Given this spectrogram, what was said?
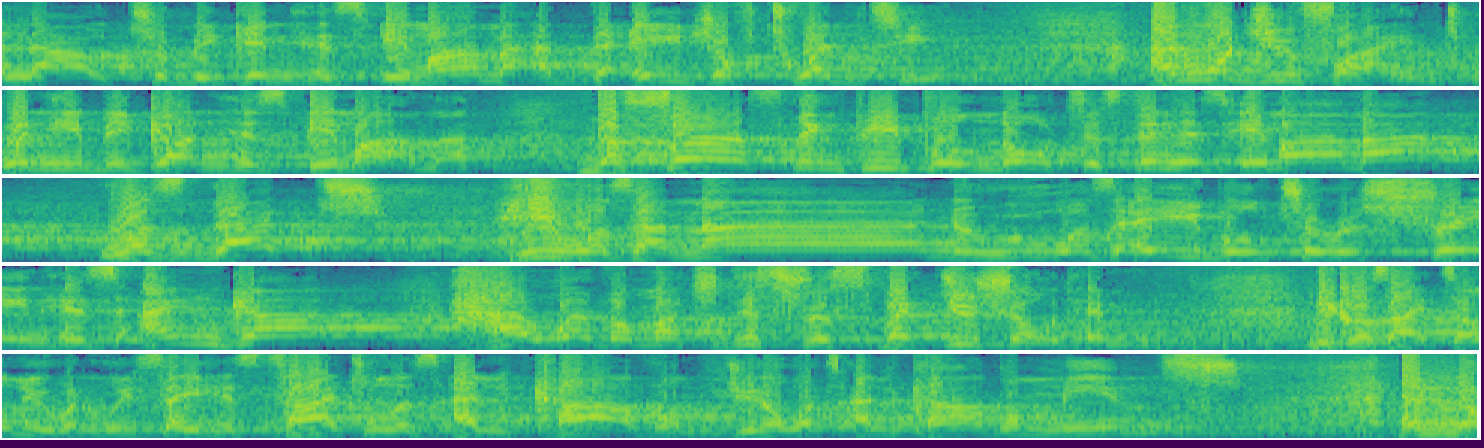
allowed to begin his imamah at the age of 20. And what do you find when he began his imamah? The first thing people noticed in his imamah was that he was a man who was able to restrain his anger however much disrespect you showed him. Because I tell you, when we say his title is Al-Kadhim, do you know what Al-Kadhim means? In the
